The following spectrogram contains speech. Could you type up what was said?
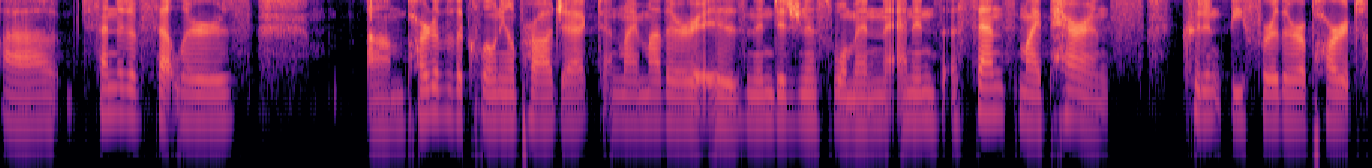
uh, descendant of settlers, um, part of the colonial project, and my mother is an indigenous woman, and in a sense, my parents couldn't be further apart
